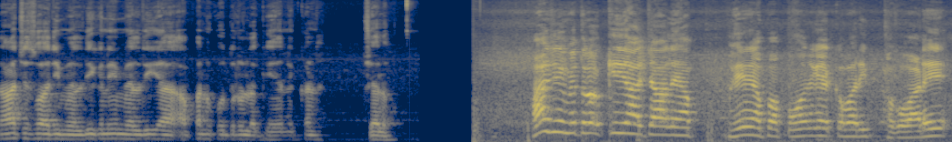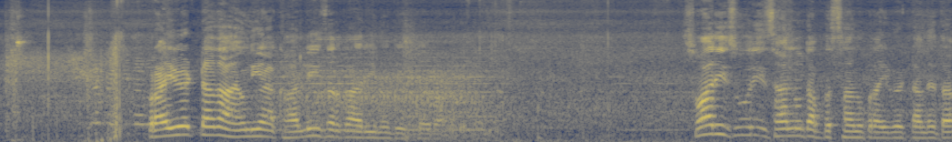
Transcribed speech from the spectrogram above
ਰਾਹ 'ਚ ਸਵਾਰੀ ਮਿਲਦੀ ਕਿ ਨਹੀਂ ਮਿਲਦੀ ਆ। ਆਪਾਂ ਨਕੁਦਰੋਂ ਲੱਗੇ ਆ ਨਿਕਲਣ। ਚਲੋ। ਹਾਂਜੀ ਮਿੱਤਰੋ ਕੀ ਹਾਲ ਚਾਲ ਹੈ ਫੇਰ ਆਪਾਂ ਪਹੁੰਚ ਗਏ ਇੱਕ ਵਾਰੀ ਫਗਵਾੜੇ। ਪ੍ਰਾਈਵੇਟਾਂ ਦਾ ਹੁੰਦੀਆਂ, ਖਾਲੀ ਸਰਕਾਰੀ ਨੂੰ ਦੇਖੋ ਰੰਗ ਸਵਾਰੀ ਸੂਰੀ ਸਾਨੂੰ ਤਾਂ ਬੱਸਾਂ ਨੂੰ ਪ੍ਰਾਈਵੇਟਾਂ ਦੇ ਤਾਂ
